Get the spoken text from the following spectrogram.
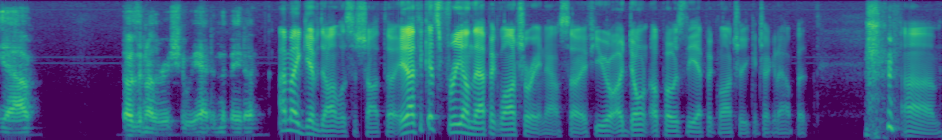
Yeah, that was another issue we had in the beta. i might give dauntless a shot though i think it's free on the epic launcher right now so if you uh, don't oppose the epic launcher you can check it out but um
